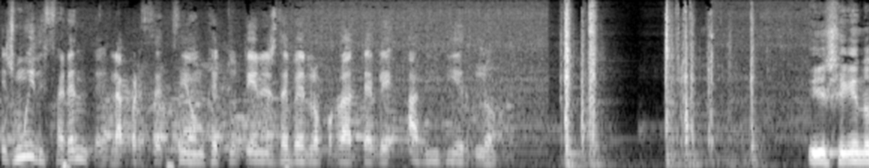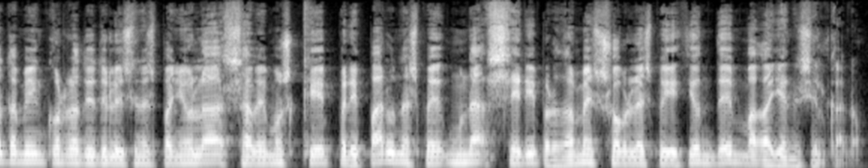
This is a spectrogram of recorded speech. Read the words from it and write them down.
Es muy diferente la percepción que tú tienes de verlo por la tele a vivirlo. Y siguiendo también con Radio y Televisión Española, sabemos que prepara una, serie, perdóname, sobre la expedición de Magallanes y el Cano.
